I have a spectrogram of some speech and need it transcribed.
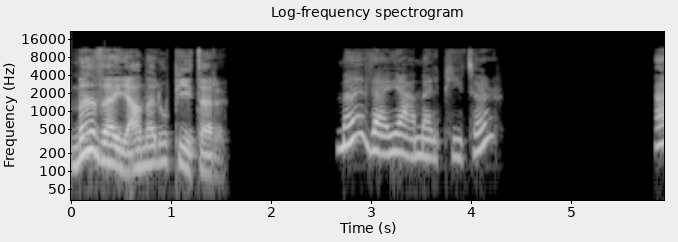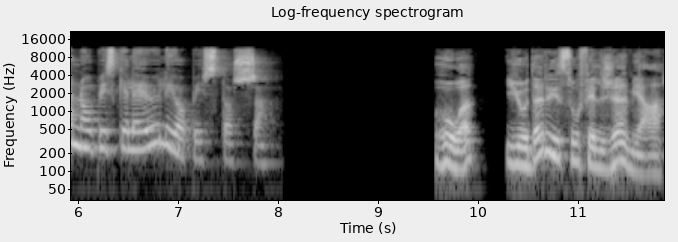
ماذا يعمل بيتر؟ ماذا يعمل بيتر؟ Hän opiskelee yliopistossa. هو يدرس في الجامعة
